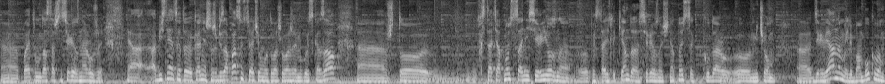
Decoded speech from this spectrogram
Э, Поэтому достаточно серьезное оружие. А, Объясняется это, конечно же, безопасностью, о чем вот ваш уважаемый гость сказал, э, что кстати, относятся они серьезно, э, представители кендо серьезно очень относятся к удару э, мечом э, деревянным или бамбуковым,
